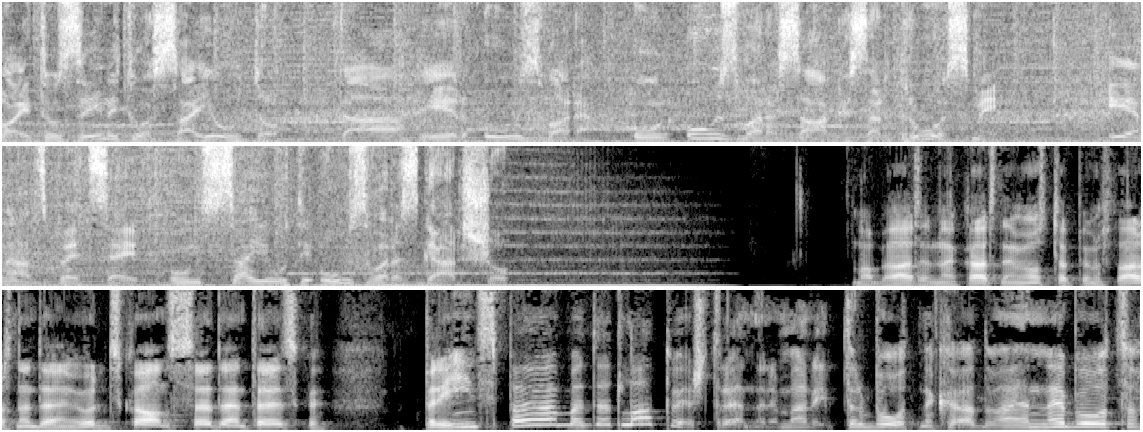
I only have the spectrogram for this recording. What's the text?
Vai tu zini to sajūtu? Tā ir uzvara, un uzvara sākas ar drosmi. Ienāc pēc sevis un sajūti uzvaras garšu. Labi, ārzemnieki kārtībā uztver pirms pāris nedēļām Jurģis Kalns sēdēja un teica, ka principā, bet tad latviešu trenerim arī tur būtu nekāda vaina nebūtu.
